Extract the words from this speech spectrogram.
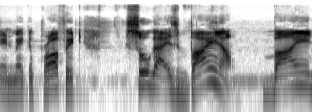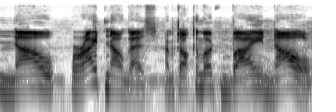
and make a profit. So guys, buy now, buy now, right now guys. I'm talking about buy now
